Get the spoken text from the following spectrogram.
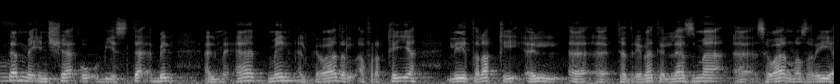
م. تم إنشاؤه وبيستقبل المئات من الكوادر الأفريقية لتلقي التدريبات اللازمة سواء النظرية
